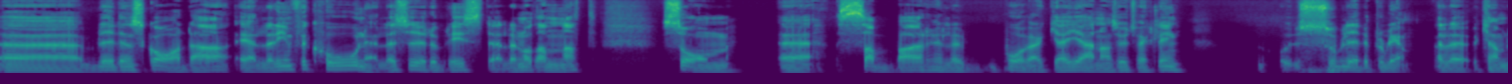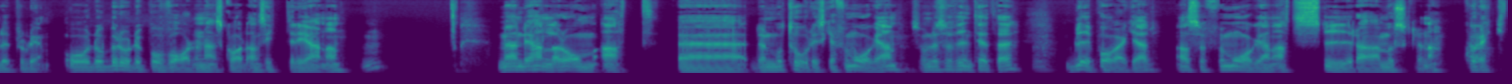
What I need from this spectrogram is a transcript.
eh, blir det en skada eller infektion eller syrebrist eller något annat som eh, sabbar eller påverkar hjärnans utveckling, så blir det problem, eller kan bli problem. Och då beror det på var den här skadan sitter i hjärnan. Mm. Men det handlar om att eh, den motoriska förmågan, som det så fint heter, Mm. blir påverkad. Alltså förmågan att styra musklerna korrekt.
